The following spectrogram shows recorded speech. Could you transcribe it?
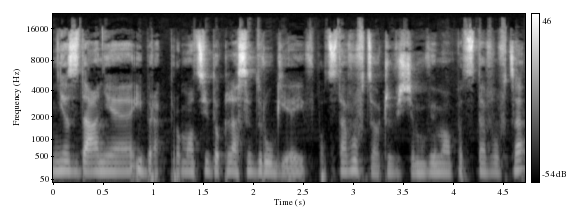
niezdanie i brak promocji do klasy drugiej, w podstawówce oczywiście, mówimy o podstawówce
